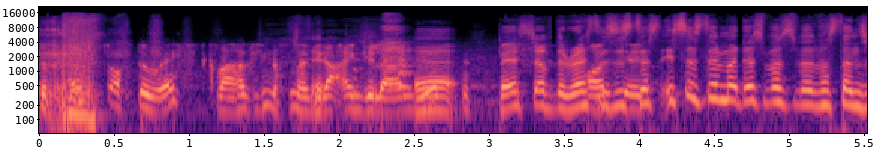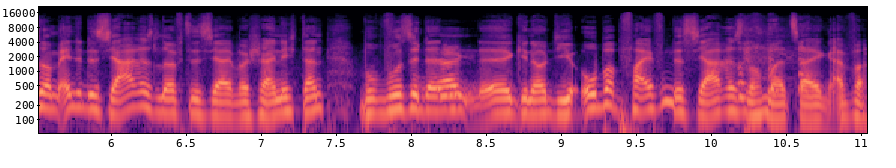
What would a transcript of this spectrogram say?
the best of the rest quasi nochmal wieder eingeladen wird. Äh, best of the rest. Das ist, das, ist das immer das, was, was dann so am Ende des Jahres läuft, das Jahr wahrscheinlich dann, wo, wo sie dann äh, genau die Oberpfeifen des Jahres nochmal zeigen. Einfach.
